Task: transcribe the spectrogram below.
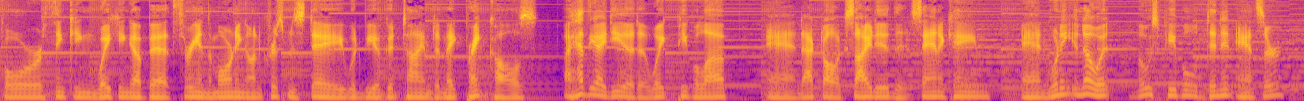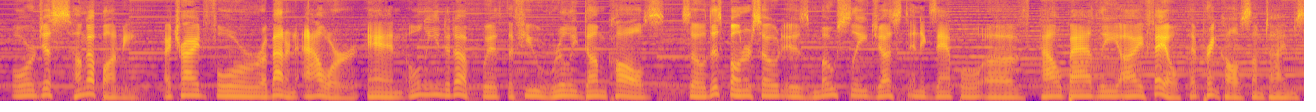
for thinking waking up at 3 in the morning on Christmas Day would be a good time to make prank calls. I had the idea to wake people up and act all excited that Santa came, and wouldn't you know it, most people didn't answer or just hung up on me. I tried for about an hour and only ended up with a few really dumb calls. So this boner bonersode is mostly just an example of how badly I fail at prank calls sometimes.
